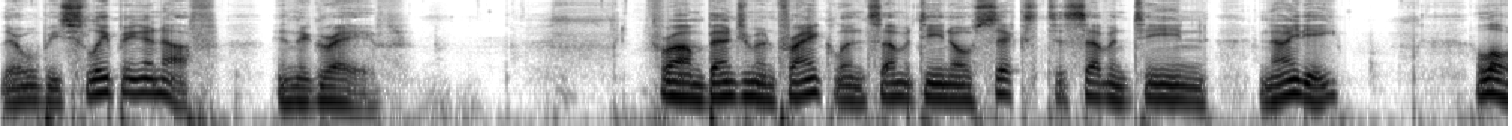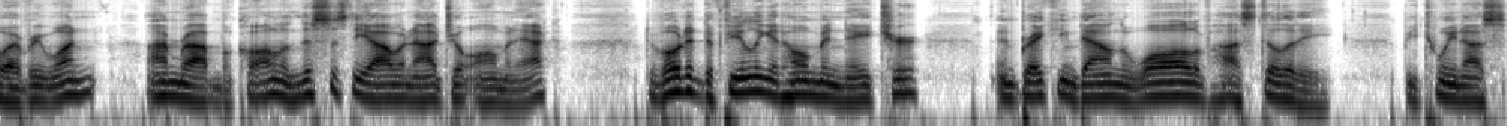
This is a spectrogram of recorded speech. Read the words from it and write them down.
There will be sleeping enough in the grave. From Benjamin Franklin, 1706 to 1790. Hello, everyone. I'm Rob McCall, and this is the Awanadjo Almanac, devoted to feeling at home in nature and breaking down the wall of hostility between us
